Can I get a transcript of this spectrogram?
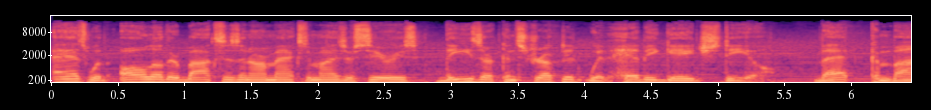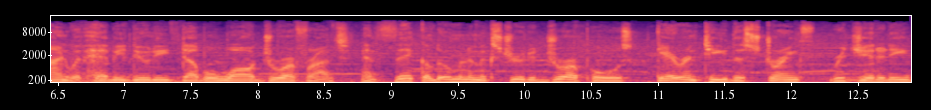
As with all other boxes in our Macsimizer series, these are constructed with heavy gauge steel. That, combined with heavy duty double walled drawer fronts and thick aluminum extruded drawer pulls, guarantee the strength, rigidity,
